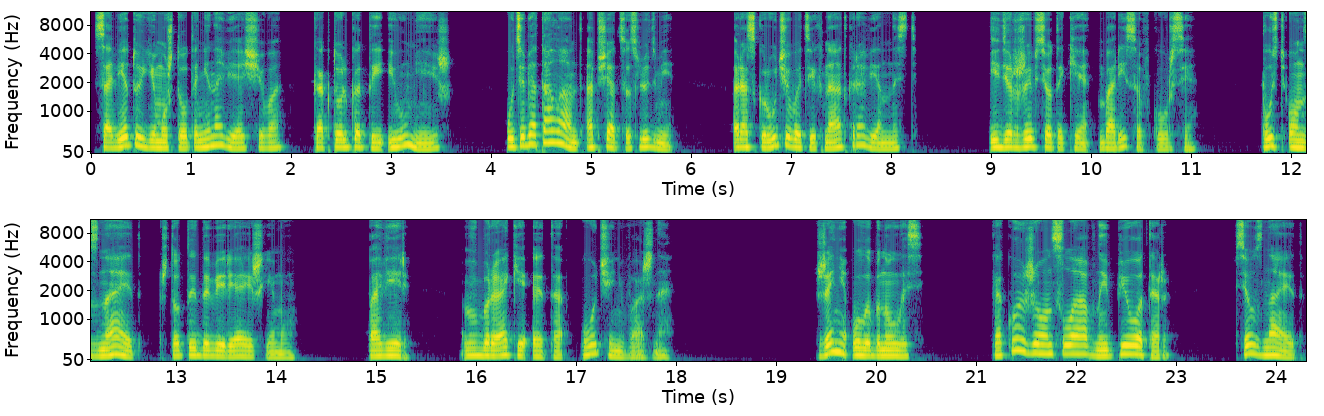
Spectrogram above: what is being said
Советуй ему что-то ненавязчиво, как только ты и умеешь. У тебя талант общаться с людьми, раскручивать их на откровенность. И держи все таки Бориса в курсе. Пусть он знает, что ты доверяешь ему. Поверь, в браке это очень важно. Женя улыбнулась. Какой же он славный, Пётр. Все знает,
